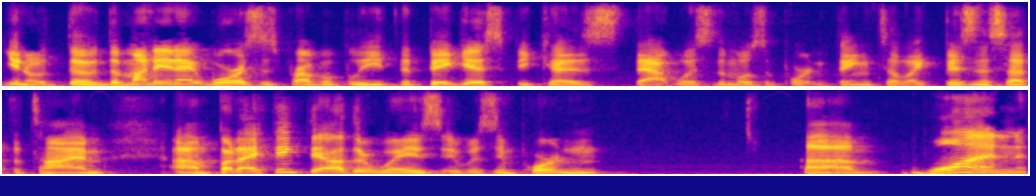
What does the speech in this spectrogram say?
you know the the Monday Night Wars is probably the biggest because that was the most important thing to like business at the time. Um, but I think the other ways it was important. Um, one,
